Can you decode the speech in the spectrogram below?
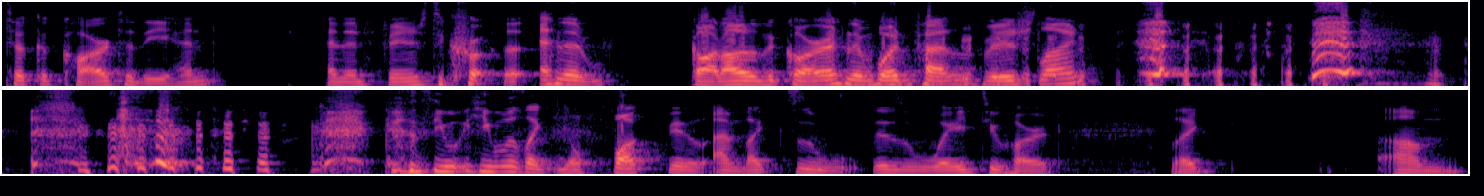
took a car to the end, and then finished the car, and then got out of the car and then went past the finish line. Cause he he was like, yo, fuck this. I'm like, this is this is way too hard. Like, um.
